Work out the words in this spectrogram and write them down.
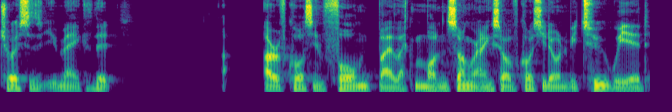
choices that you make that are of course informed by like modern songwriting. So of course you don't want to be too weird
